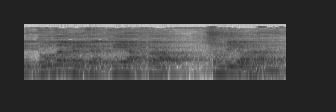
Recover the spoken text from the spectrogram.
ये दो दल मिलकर के आपका सुंडी का बना रहे हैं।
